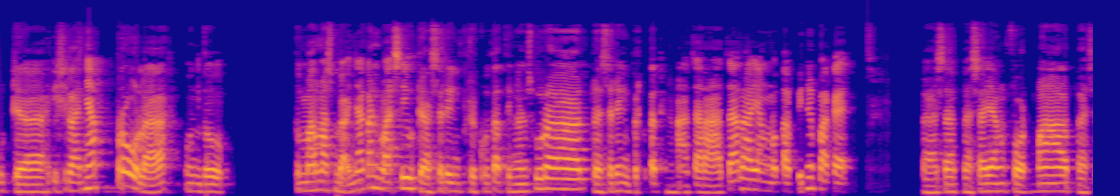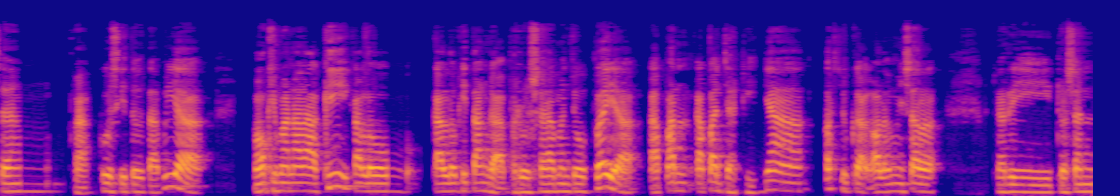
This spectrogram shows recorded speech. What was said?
udah istilahnya pro lah untuk teman-mas mbaknya kan pasti udah sering berkutat dengan surat, udah sering berkutat dengan acara-acara yang notabene pakai bahasa-bahasa yang formal, bahasa yang bagus gitu. Tapi ya mau gimana lagi kalau kalau kita nggak berusaha mencoba ya kapan kapan jadinya. Terus juga kalau misal dari dosen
